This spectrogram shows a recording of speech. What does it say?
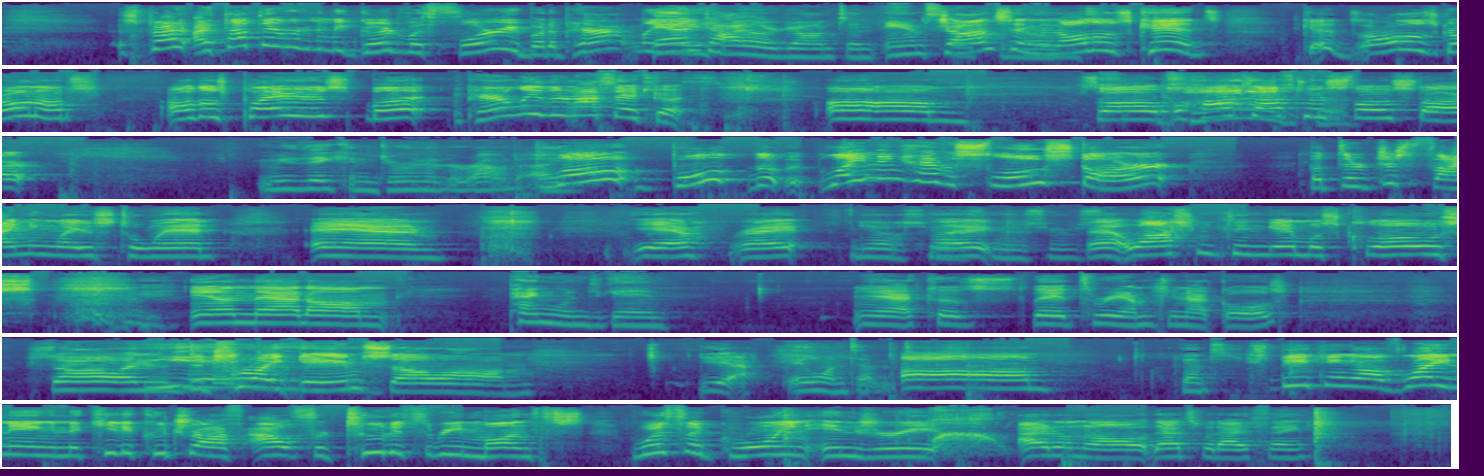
I thought they were gonna be good with Fleury, but apparently and Tyler Johnson. And Johnson and all those kids, kids, all those grown-ups, all those players, but apparently they're not that good. Um, so Hawks off to a slow start. Maybe they can turn it around. I, Low, both the Lightning have a slow start, but they're just finding ways to win. And yeah, right. Yes, yes, Like yes, yes. that Washington game was close, and that um Penguins game. yeah, because they had three empty net goals. So and the Yeah. Detroit game, so um yeah. They won seven Um against. Speaking of lightning, Nikita Kucherov out for two to three months with a groin injury. I don't know. That's what I think.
